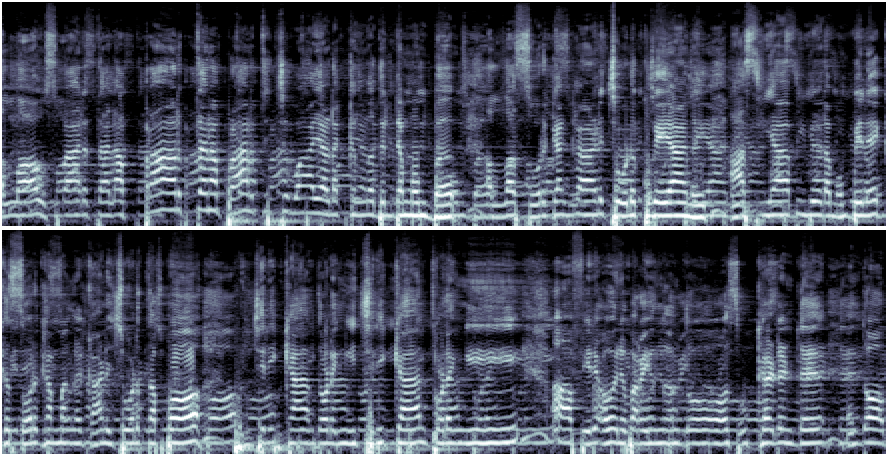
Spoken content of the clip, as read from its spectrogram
അള്ളാഹുസ്മാരത്താൽ പ്രാർത്ഥന പ്രാർത്ഥിച്ചു വായടക്കുന്നതിന്റെ മുമ്പ് അള്ളാഹ് സ്വർഗം കാണിച്ചു കൊടുക്കുകയാണ്. ആസിയാബിയുടെ മുമ്പിലേക്ക് സ്വർഗം അങ്ങ് കാണിച്ചു കൊടുത്തപ്പോ പുഞ്ചിരിക്കാൻ തുടങ്ങി ചിരിക്കാൻ തുടങ്ങി. ആ ഫിരോന് പറയുന്നു എന്തോ സുഖടുണ്ട് എന്തോ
